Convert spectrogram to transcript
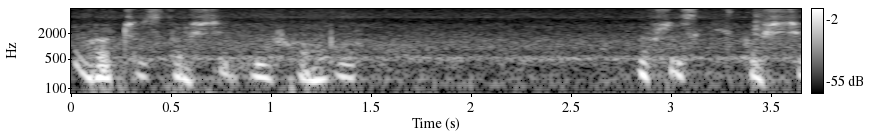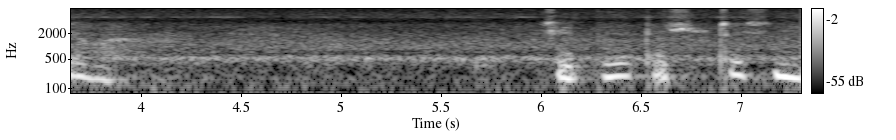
Uroczystości były w Hamburgu, we wszystkich kościołach, gdzie był też wcześniej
